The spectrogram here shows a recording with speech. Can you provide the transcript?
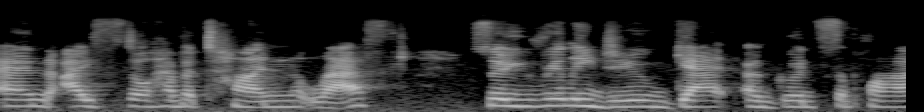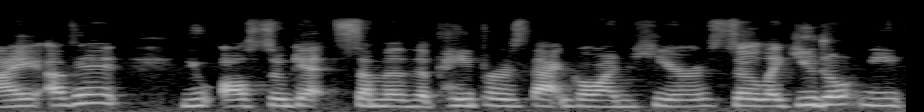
and I still have a ton left. So you really do get a good supply of it. You also get some of the papers that go on here. So, like, you don't need,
